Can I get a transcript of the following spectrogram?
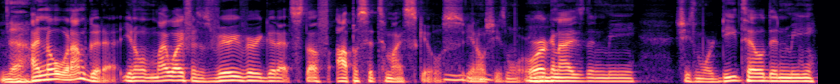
Yeah. I know what I'm good at. You know, my wife is very, very good at stuff opposite to my skills. You know, she's more mm-hmm. organized than me. She's more detailed than me.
